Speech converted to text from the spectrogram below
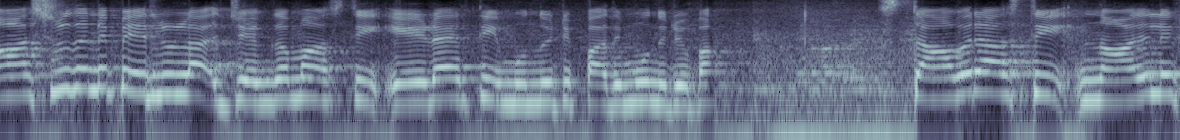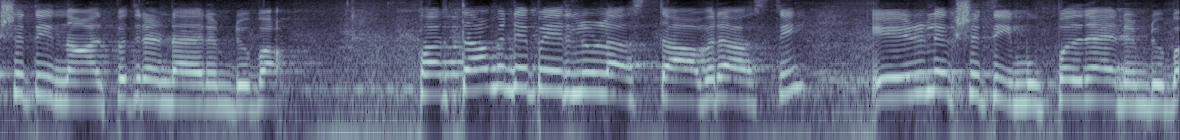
ആശ്രിതന്റെ പേരിലുള്ള ജംഗമാസ്തി ഏഴായിരത്തി മുന്നൂറ്റി പതിമൂന്ന് രൂപ. സ്ഥാവരാസ്തി നാല് ലക്ഷത്തി നാൽപ്പത്തിരണ്ടായിരം രൂപ. ഭർത്താവിന്റെ പേരിലുള്ള സ്ഥാവരാസ്തി ഏഴ് ലക്ഷത്തി മുപ്പതിനായിരം രൂപ.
